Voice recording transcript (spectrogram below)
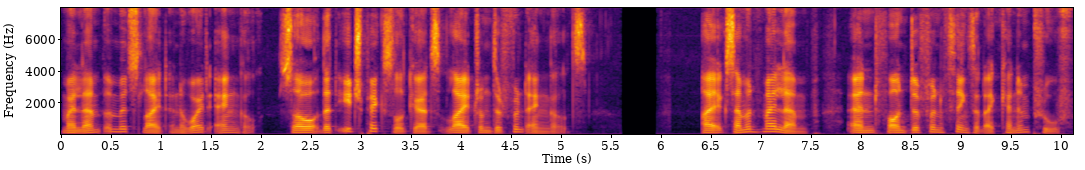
my lamp emits light in a wide angle, so that each pixel gets light from different angles. I examined my lamp and found different things that I can improve.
